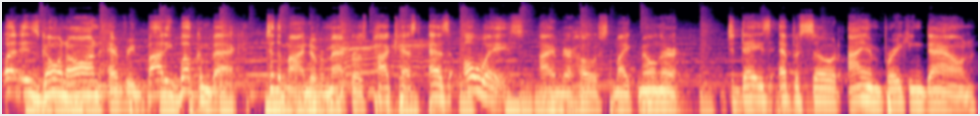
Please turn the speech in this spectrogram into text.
What is going on, everybody? Welcome back to the Mind Over Macros podcast. As always, I am your host, Mike Milner. today's episode, I am breaking down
